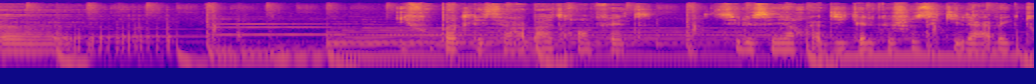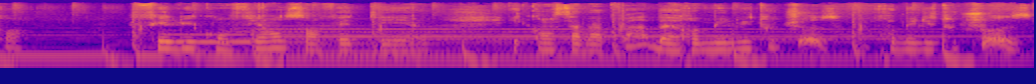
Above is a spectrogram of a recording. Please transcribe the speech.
euh, il faut pas te laisser abattre en fait. Si le Seigneur t'a dit quelque chose, c'est qu'il est avec toi. Fais-lui confiance en fait et, euh, quand ça va pas, ben, remets-lui toute chose, remets-lui toute chose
